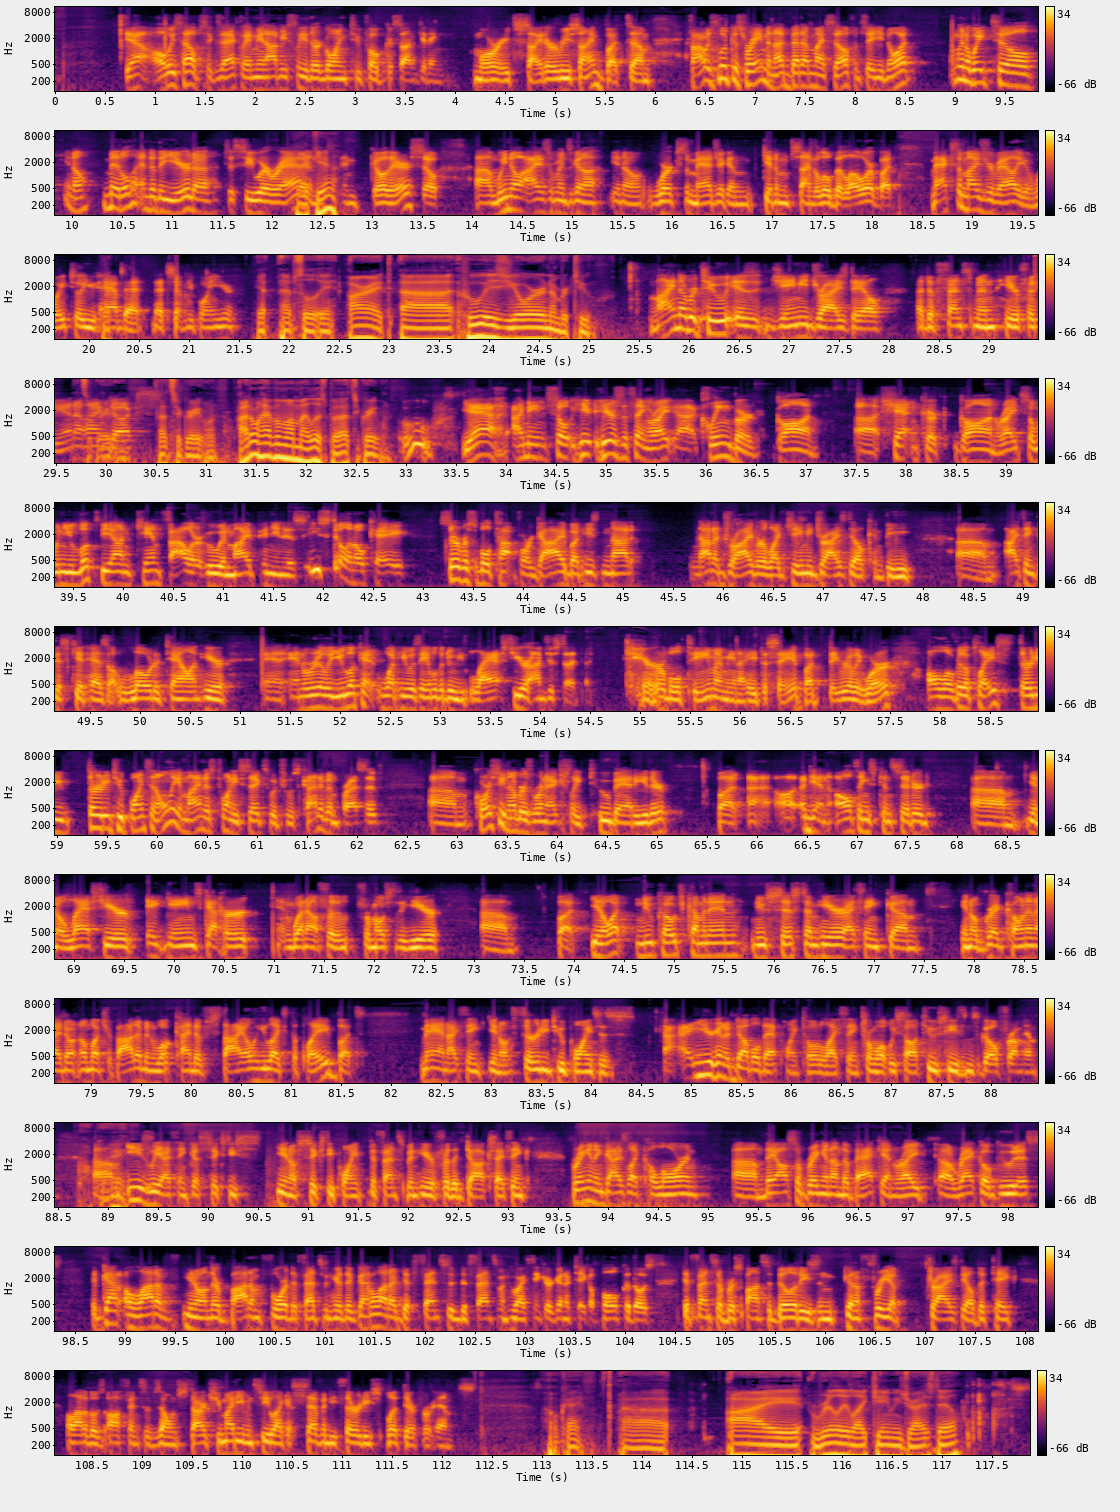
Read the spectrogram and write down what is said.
yeah, always helps. Exactly. I mean, obviously they're going to focus on getting Moritz Seider re-signed, but um, if I was Lucas Raymond, I'd bet on myself and say, you know what, I'm going to wait till you know middle end of the year to to see where we're at and, yeah. and, go there. So um, we know Yzerman's going to you know work some magic and get him signed a little bit lower, but maximize your value and wait till you have that that 70 point year. Yep, absolutely. All right, uh, who is your number two? My number two is Jamie Drysdale, a defenseman here for the Anaheim that's Ducks. One. That's a great one. I don't have him on my list, but that's a great one. Ooh, yeah. I mean, so here, here's the thing, right? Uh, Klingberg gone. Uh, Shattenkirk gone, right? So when you look beyond Cam Fowler, who in my opinion is he's still an okay, serviceable top four guy, but he's not not a driver like Jamie Drysdale can be. Um, I think this kid has a load of talent here, and and really you look at what he was able to do last year on just a, terrible team. I mean, I hate to say it, but they really were all over the place. 30, 32 points and only a minus 26, which was kind of impressive. Um, Corsi numbers weren't actually too bad either. But uh, again, all things considered, um, you know, last year eight games got hurt and went out for for most of the year. Um, but you know what? New coach coming in, new system here. I think um, you know Greg Cronin. I don't know much about him and what kind of style he likes to play, but man, I think you know 32 points is you're going to double that point total. I think from what we saw two seasons ago from him, okay. um, easily. I think a 60 you know 60 point defenseman here for the Ducks. I think bringing in guys like Killorn. Um, they also bring in on the back end, right? Uh, Radko Gudas they've got a lot of, you know, on their bottom four defensemen here, they've got a lot of defensive defensemen who I think are going to take a bulk of those defensive responsibilities and going to free up Drysdale to take a lot of those offensive zone starts. You might even see like a 70 30 split there for him. Okay. Uh, I really like Jamie Drysdale.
